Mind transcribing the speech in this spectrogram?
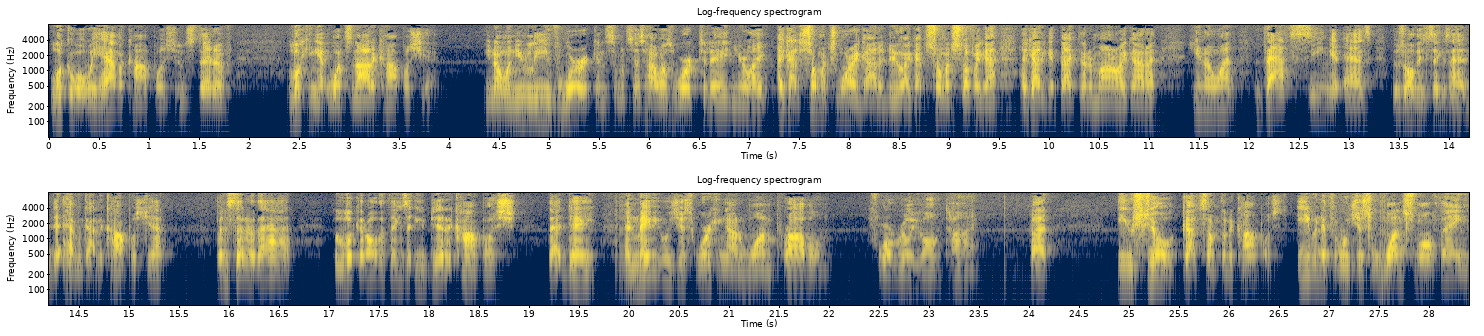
look at what we have accomplished instead of looking at what's not accomplished yet. You know, when you leave work and someone says, "How was work today?" and you're like, "I got so much more I got to do. I got so much stuff I got. I got to get back there tomorrow. I got to." You know what? That's seeing it as there's all these things I haven't gotten accomplished yet. But instead of that, look at all the things that you did accomplish that day. And maybe it was just working on one problem for a really long time. But you still got something accomplished, even if it was just one small thing.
